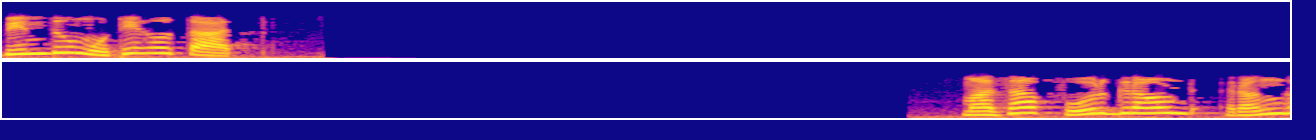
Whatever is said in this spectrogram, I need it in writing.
बिंदू मोठे होतात. माझा फोरग्राउंड रंग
